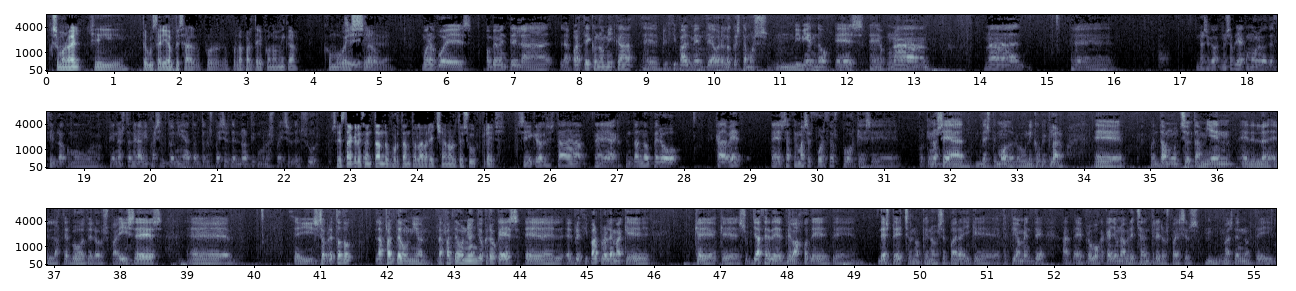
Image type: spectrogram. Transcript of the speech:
José Manuel, si te gustaría empezar por, por la parte económica, ¿cómo ves? Bueno, pues obviamente la, la parte económica, principalmente ahora lo que estamos mm, viviendo, es una una eh, no, sé, no sabría cómo decirlo, como que no están en la misma sintonía tanto los países del norte como los países del sur. ¿Se está acrecentando, por tanto, la brecha norte-sur, crees? Sí, creo que se está eh, acrecentando, pero cada vez eh, se hacen más esfuerzos porque, se, porque no sea de este modo. Lo único que, claro, eh, cuenta mucho también el, el, acervo de los países y, sobre todo, la falta de unión. La falta de unión yo creo que es el, principal problema que, que, subyace debajo de, de, este hecho, ¿no? que nos separa y que efectivamente eh, provoca que haya una brecha entre los países más del norte y,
